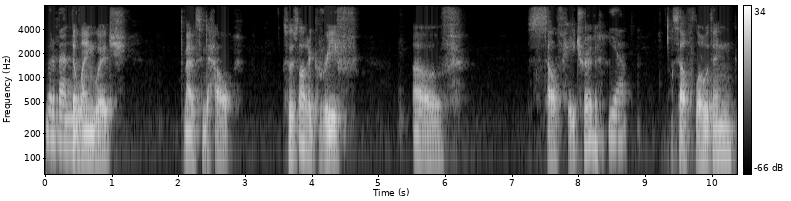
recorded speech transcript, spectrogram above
would have been the language, the medicine to help. So there's a lot of grief of self hatred, Yeah. self loathing.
